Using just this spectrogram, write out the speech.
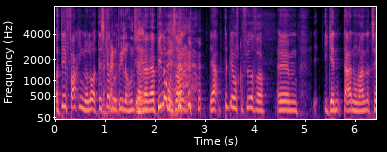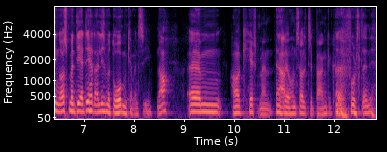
Og det er fucking noget lort. Det skal fanden du... bilder hun sig ja, hvad, hvad hun sig? Ja, det bliver hun sgu fyret for. Øhm, igen, der er nogle andre ting også, men det er det her, der er ligesom med dråben, kan man sige. Nå, Øhm, hold kæft, mand. Ja. Ja. Så blev hun solgt til bankekøb. øh, fuldstændig.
